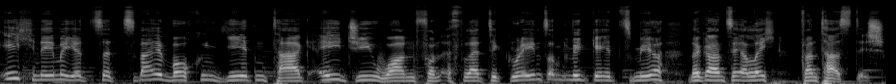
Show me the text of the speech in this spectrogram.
ich nehme jetzt seit zwei Wochen jeden Tag AG1 von Athletic Greens und wie geht's mir? Na ganz ehrlich, fantastisch.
